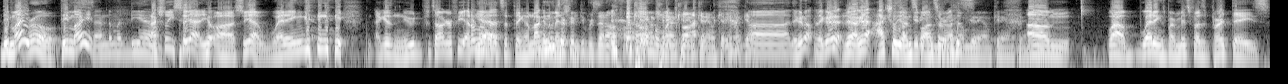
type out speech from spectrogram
They might. bro, They might. send them a DM. Actually, so yeah, yo, uh, so yeah, wedding, I guess nude photography. I don't know if that's a thing. I'm not gonna Nudes mention. are fifty percent off. I'm kidding. I'm Oh kidding. I'm kidding. I'm kidding. I'm kidding. I'm kidding. Uh, they're gonna, they're gonna, they're gonna actually I'm kidding, I'm unsponsor kidding, us. I'm kidding. I'm kidding. I'm kidding. Um, wow, weddings, bar mitzvahs, birthdays,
